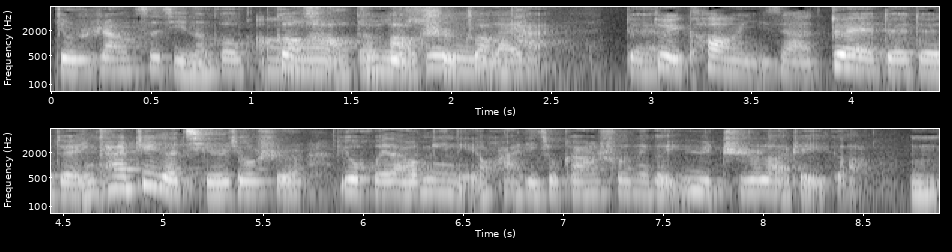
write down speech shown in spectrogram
就是让自己能够更好的哦保持状态。对对抗一下。对对对对，你看这个其实就是又回到命理的话题，就刚刚说那个预知了这个，嗯，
